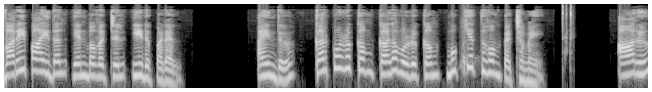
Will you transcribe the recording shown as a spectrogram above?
வரைபாய்தல் என்பவற்றில் ஈடுபடல். ஐந்து கற்பொழுக்கம் களவொழுக்கம் முக்கியத்துவம் பெற்றமை. ஆறு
